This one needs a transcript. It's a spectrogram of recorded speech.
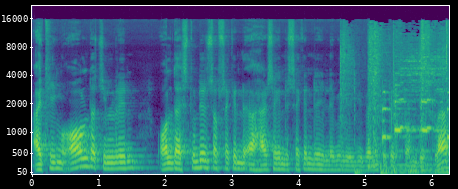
I think all the children, all the students of second, uh, higher secondary, secondary level will be benefited from this class.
